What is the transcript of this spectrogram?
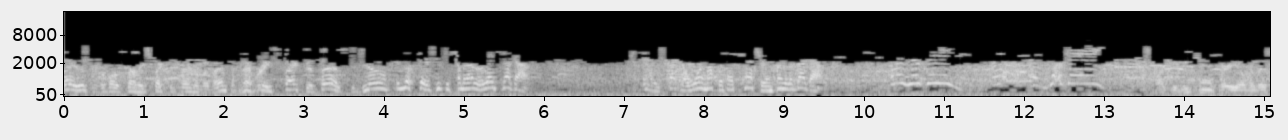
say, this is the most unexpected turn of events. I never expected this, did you? And look, there's Yuki coming out of the Reds dugout. And he's starting to warm up with that catcher in front of the dugout. Hey, Yuki! Hey, Yuki! Sparky, he can't hear you over this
